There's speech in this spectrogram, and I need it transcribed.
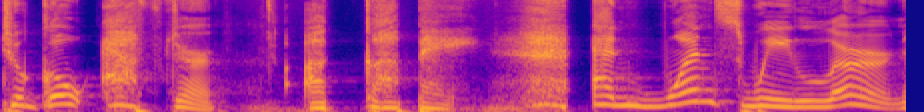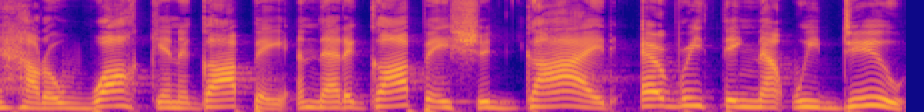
to go after agape. And once we learn how to walk in agape and that agape should guide everything that we do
